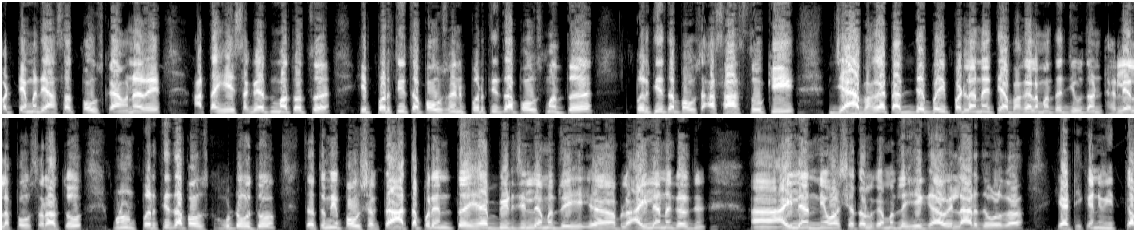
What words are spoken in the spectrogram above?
पट्ट्यामध्ये असाच पाऊस काय होणार आहे? आता हे सगळ्यात महत्वाचं हे परतीचा पाऊस आहे आणि परतीचा पाऊस म्हणतं परतीचा पाऊस असा असतो की ज्या भागात अद्यापही पडला नाही त्या भागाला मात्र जीवदान ठरलेला पाऊस राहतो. म्हणून परतीचा पाऊस कुठं होतो? तर तुम्ही पाहू शकता आतापर्यंत ह्या बीड जिल्ह्यामधले हे, आपलं अहिल्यानगर अं, अहिल्या नेवाशा तालुक्यामधलं हे गाव आहे लाड जवळगाव या ठिकाणी इतका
